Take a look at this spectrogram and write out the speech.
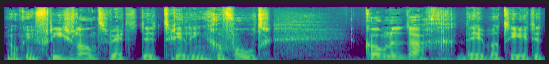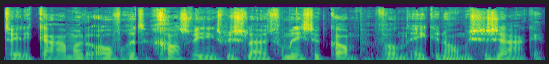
Ook in Friesland werd de trilling gevoeld. Komende dag debatteert de Tweede Kamer over het gaswinningsbesluit van minister Kamp van Economische Zaken.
